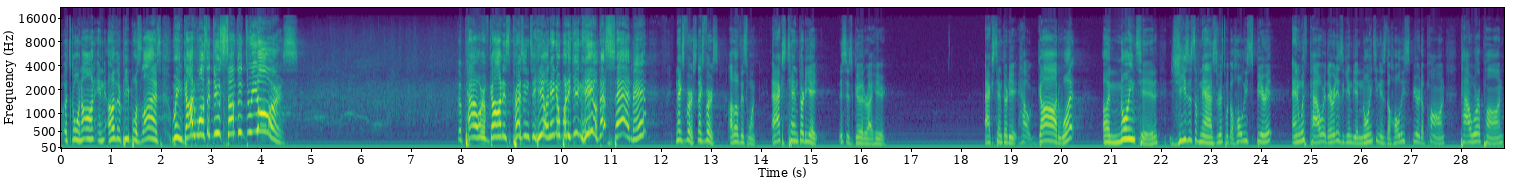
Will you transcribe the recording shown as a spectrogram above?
what's going on in other people's lives when God wants to do something through yours? The power of God is present to heal, and ain't nobody getting healed. That's sad, man. Next verse, next verse. I love this one. Acts 10 38. This is good right here. Acts 10 38. How God, what? Anointed Jesus of Nazareth with the Holy Spirit and with power. There it is again. The anointing is the Holy Spirit upon, power upon,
